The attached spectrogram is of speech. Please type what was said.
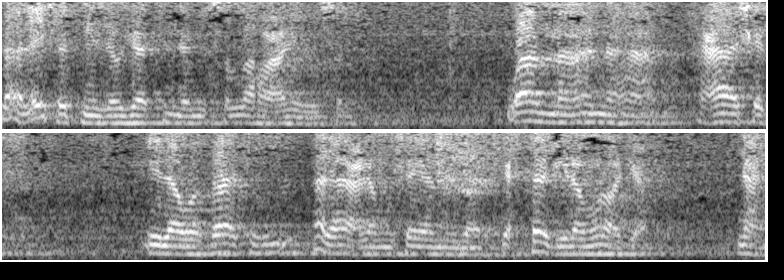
لا ليست من زوجات النبي صلى الله عليه وسلم. وأما أنها عاشت إلى وفاته فلا أعلم شيئا من ذلك. يحتاج إلى مراجعة. نعم.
